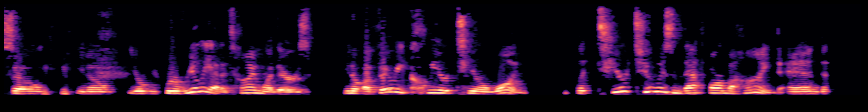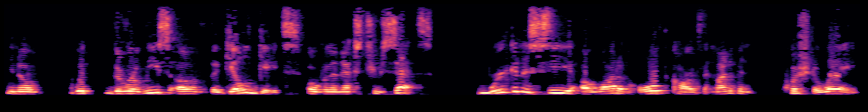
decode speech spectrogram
So, you know, you're, we're really at a time where there's, you know, a very clear tier one, but tier two isn't that far behind. And, you know, with the release of the guild gates over the next two sets, we're going to see a lot of old cards that might have been pushed away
